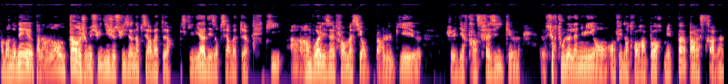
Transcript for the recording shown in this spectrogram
à un moment donné, pendant longtemps, je me suis dit, je suis un observateur, parce qu'il y a des observateurs qui envoient les informations par le biais, euh, je vais dire, transphasique, euh, surtout la nuit, on, fait notre rapport, mais pas par l'astral. Hein.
